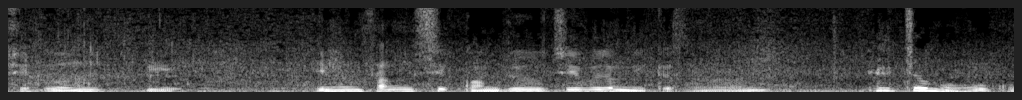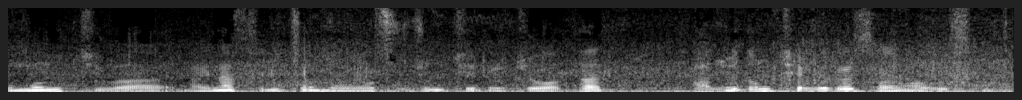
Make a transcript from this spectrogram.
지금 이 임상식 광주 지부장님께서는 1.5 구멍치와 마이너스 1.5 수중치를 조합한 반유동 채비를 사용하고 있습니다.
